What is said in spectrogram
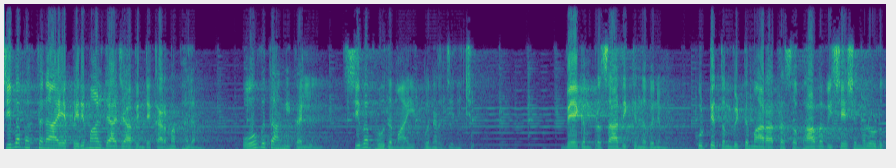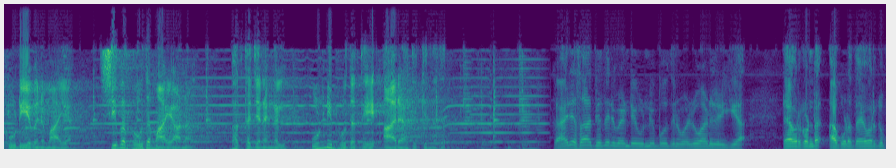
ശിവഭക്തനായ പെരുമാൾ രാജാവിന്റെ കർമ്മഫലം ഓവുതാങ്ങിക്കല്ലിൽ ശിവഭൂതമായി പുനർജനിച്ചു. വേഗം പ്രസാദിക്കുന്നവനും കുട്ടിത്തം വിട്ടുമാറാത്ത സ്വഭാവ വിശേഷങ്ങളോട് കൂടിയവനുമായ ശിവഭൂതമായാണ് ഭക്തജനങ്ങൾ ഉണ്ണിഭൂതത്തെ ആരാധിക്കുന്നത്. കാര്യസാധ്യത്തിന് വേണ്ടി ഉണ്ണിഭൂതത്തിന് വഴിപാട് കഴിക്കുക. തേവർക്കുണ്ട്. ആ കൂടെ തേവർക്കും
